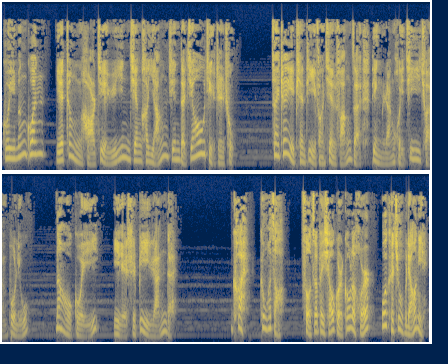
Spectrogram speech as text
鬼门关也正好介于阴间和阳间的交界之处，在这片地方建房子，定然会鸡犬不留，闹鬼也是必然的。快跟我走，否则被小鬼勾了魂我可救不了你。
